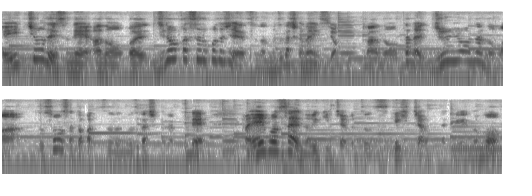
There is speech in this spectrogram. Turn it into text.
えー、一応ですね、あの、これ自動化すること自体はそんな難しくないんですよ。あの、ただ重要なのは、操作とかってそんな難しくなくて、まあ、英語さえ乗り切っちゃうとできちゃうんだけれども、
